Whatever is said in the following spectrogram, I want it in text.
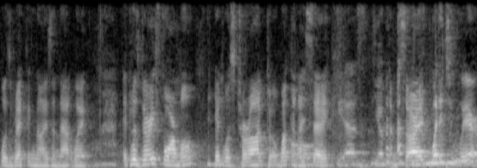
was recognized in that way. It was very formal. It was Toronto. What can I Oh, say? Yes. Yep. I'm sorry. What did you wear?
